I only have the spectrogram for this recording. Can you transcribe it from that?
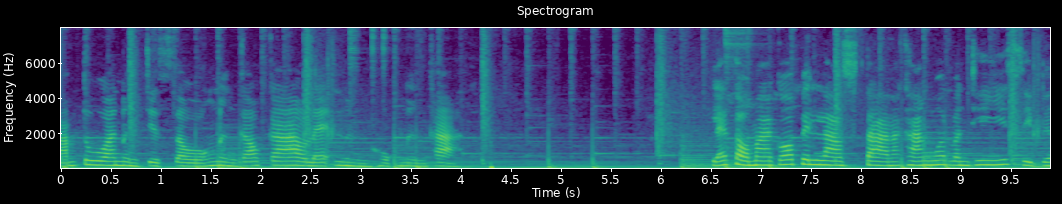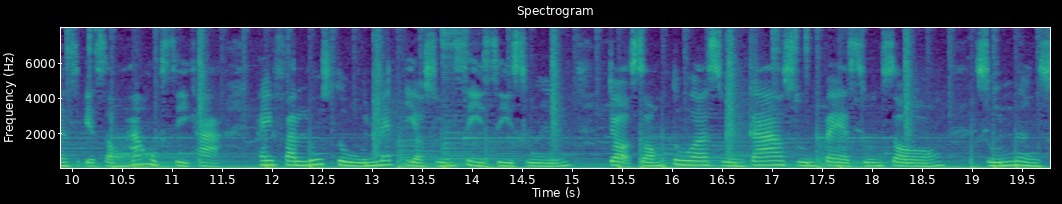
3 ตัว 172 199 และ 161 ค่ะ และต่อมาก็เป็นลาวสตาร์นะคะ งวดวันที่ 20 เดือน 11 2564 ค่ะ ให้ฟันลูกศูนย์เม็ดเดี่ยว 0440 เจาะ 2 ตัว 09 08 02 01 06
